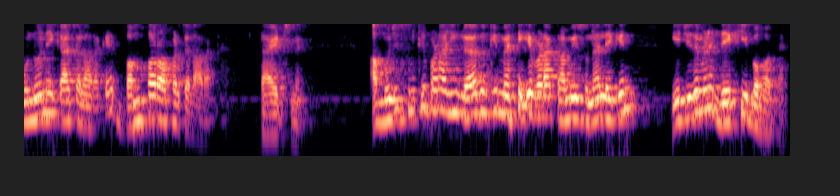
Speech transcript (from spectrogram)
उन्होंने क्या चला रखा है? बम्पर ऑफ़र चला रखा है डाइट्स में। अब मुझे सुन के बड़ा अजीब लगा क्योंकि मैंने ये बड़ा कम ही सुना लेकिन ये चीज़ें मैंने देखी बहुत हैं।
